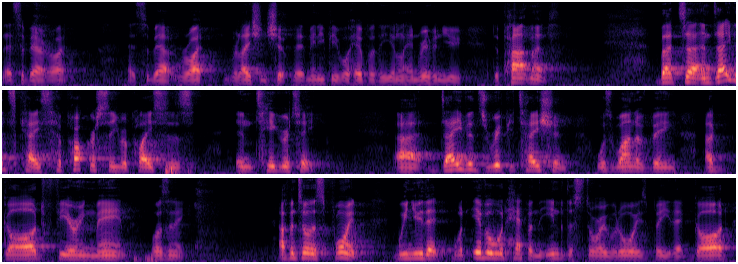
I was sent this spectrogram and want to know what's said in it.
That's about right. That's about right relationship that many people have with the Inland Revenue Department. But uh, in David's case, hypocrisy replaces integrity. Uh, David's reputation was one of being a God fearing man, wasn't he? Up until this point, we knew that whatever would happen, the end of the story would always be that God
